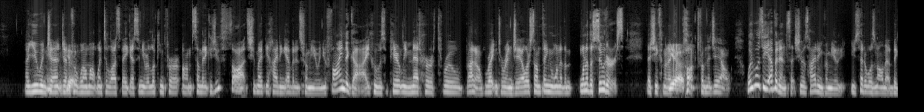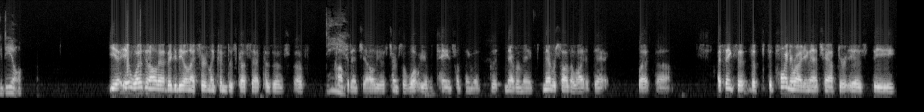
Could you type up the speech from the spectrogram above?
you and Jen- Jennifer yeah. Willmott went to Las Vegas and you were looking for um, somebody because you thought she might be hiding evidence from you. And you find a guy who's apparently met her through, I don't know, right into her in jail or something, one of the one of the suitors that she kind of yeah. got hooked from the jail. What was the evidence that she was hiding from you? You said it wasn't all that big a deal. Yeah, it wasn't all that big a deal, and I certainly couldn't discuss that because of, of confidentiality in terms of what we have obtained, something that, that never made, never saw the light of day. But uh, I think that the the point of writing that chapter is the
